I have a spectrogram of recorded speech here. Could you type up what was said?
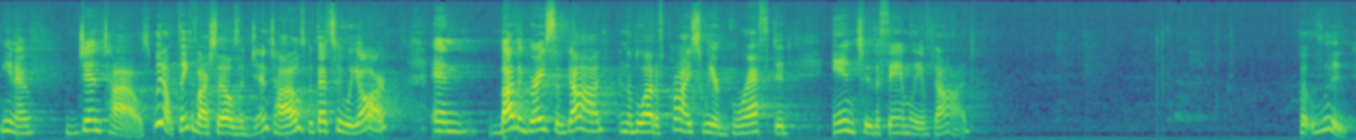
You know, Gentiles. We don't think of ourselves as Gentiles, but that's who we are. And by the grace of God and the blood of Christ, we are grafted into the family of God. But Luke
